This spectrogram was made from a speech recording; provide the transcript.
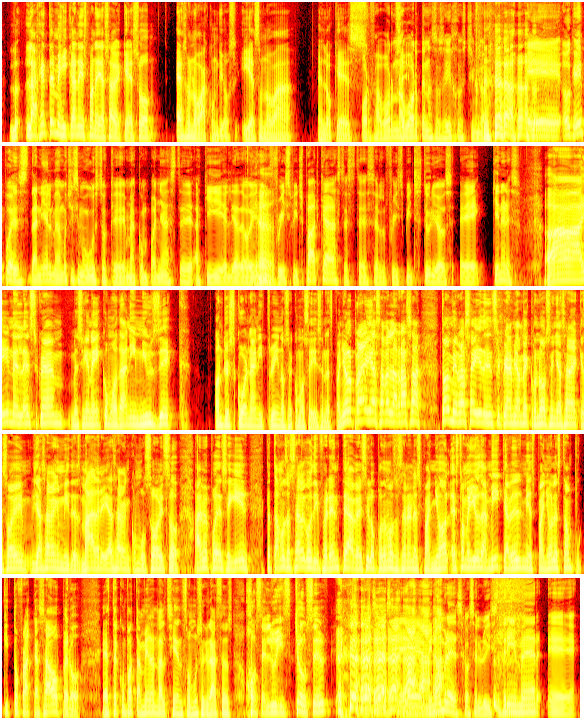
la gente mexicana y hispana ya sabe que eso, eso no va con Dios y eso no va en lo que es. Por favor, no Sí. aborten a sus hijos, chingón. Eh, ok, pues Daniel, me da muchísimo gusto que me acompañaste aquí el día de hoy en el Free Speech Podcast. Este es el Free Speech Studios. Eh, ¿Quién eres? Ah, ahí en el Instagram me siguen ahí como Danny Music underscore 93, no sé cómo se dice en español, pero ahí ya saben la raza, toda mi raza ahí de Instagram ya me conocen, ya saben que soy, ya saben mi desmadre, ya saben cómo soy, so ahí me pueden seguir. Tratamos de hacer algo diferente, a ver si lo podemos hacer en español. Esto me ayuda a mí, que a veces mi español está un poquito fracasado, pero este compa también anda al 100, so muchas gracias, José Luis Joseph. Gracias. Eh, mi nombre es José Luis Streamer. Eh,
